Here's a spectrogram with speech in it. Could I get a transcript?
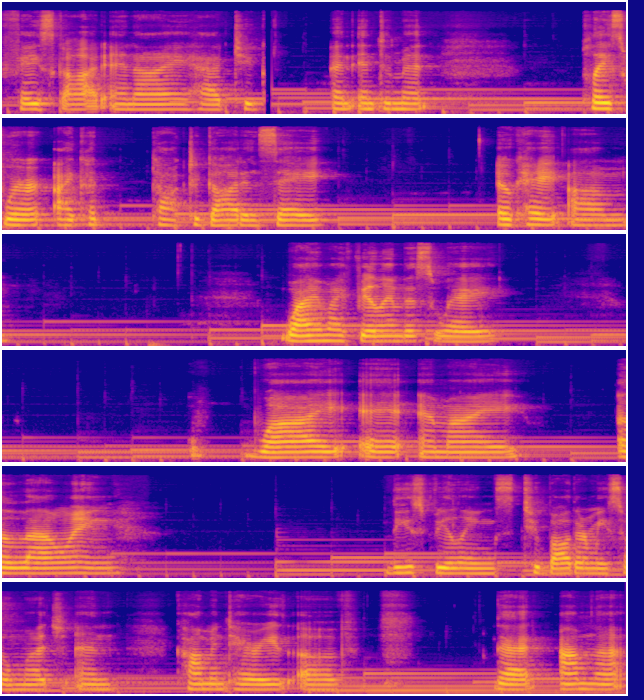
face God and I had to an intimate place where I could talk to God and say, okay, um, why am I feeling this way? Why am I allowing these feelings to bother me so much? And commentaries of that I'm not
